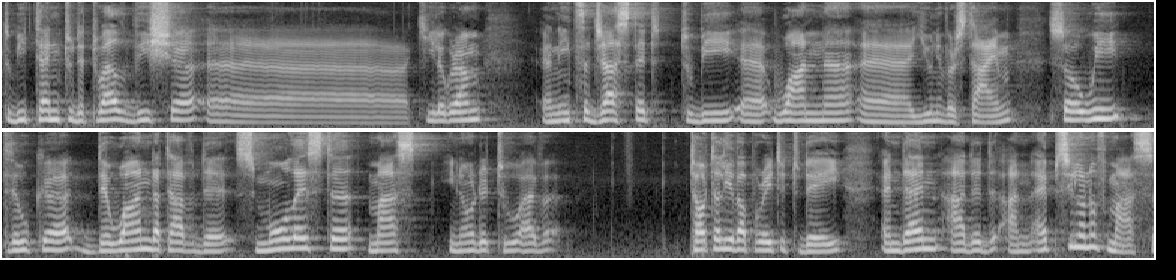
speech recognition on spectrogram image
to, be 10 to the 12-ish uh, kilogram, and it's adjusted to be uh, one uh, universe time. So we took uh, the one that have the smallest mass in order to have totally evaporated today, and then added an epsilon of mass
